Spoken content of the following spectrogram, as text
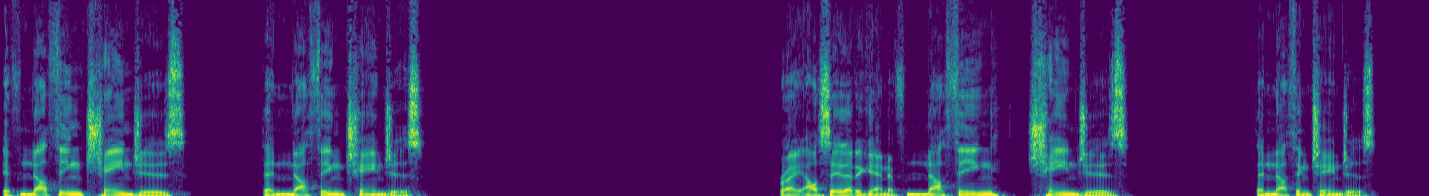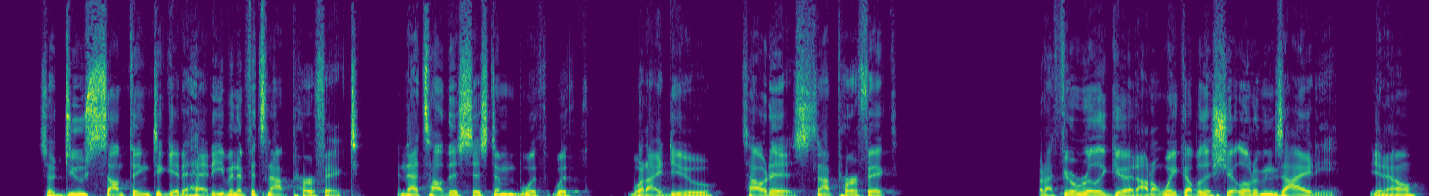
If nothing changes, then nothing changes. Right? I'll say that again. If nothing changes, then nothing changes. So do something to get ahead, even if it's not perfect. And that's how this system with, with what I do, it's how it is. It's not perfect, but I feel really good. I don't wake up with a shitload of anxiety, you know?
